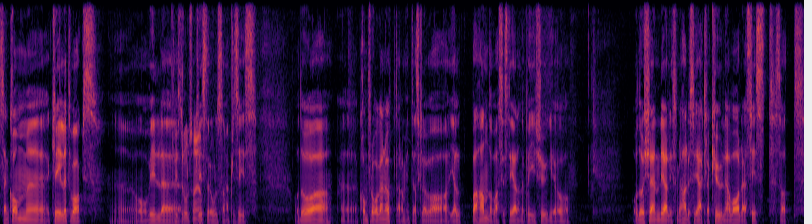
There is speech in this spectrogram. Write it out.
sen kom eh, Krille tillbaks eh, och ville... Christer Olsson. Christer Olsson, ja precis. Och då eh, kom frågan upp där om inte jag skulle vara, hjälpa han då, vara assisterande på I20 och och då kände jag liksom, jag hade så jäkla kul när jag var där sist. Så att,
